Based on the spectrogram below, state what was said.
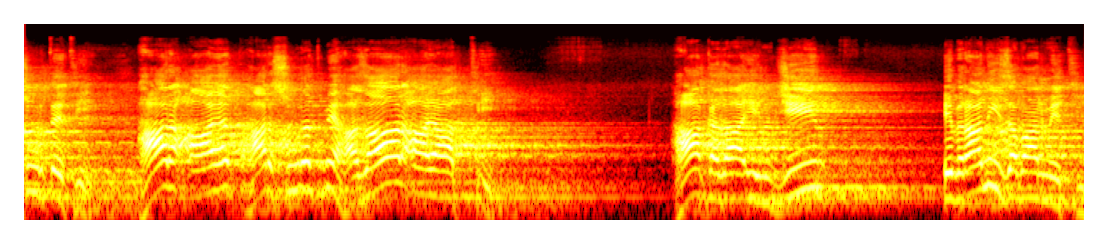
صورتیں تھیں۔ ہر آیت، ہر صورت میں ہزار آیات تھی۔ ہا کذا انجیل عبرانی زبان میں تھی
